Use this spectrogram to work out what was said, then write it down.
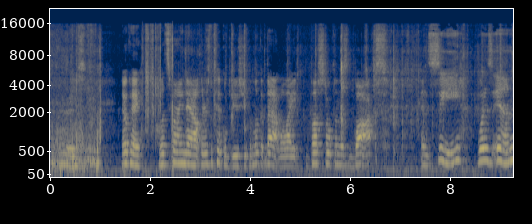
There it is. Okay, let's find out. There's the pickle juice. You can look at that while I bust open this box and see what is in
